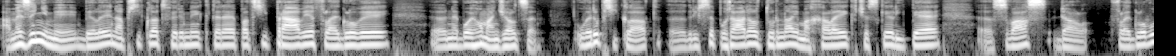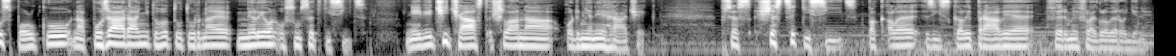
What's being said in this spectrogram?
A mezi nimi byly například firmy, které patří právě Fleglovi eh, nebo jeho manželce. Uvedu příklad. Když se pořádal turnaj Machalejk v České Lípě, svaz dal Fleglovu spolku na pořádání tohoto turnaje 1 800 tisíc. Největší část šla na odměny hráček. Přes 600 tisíc pak ale získali právě firmy Fleglovy rodiny.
